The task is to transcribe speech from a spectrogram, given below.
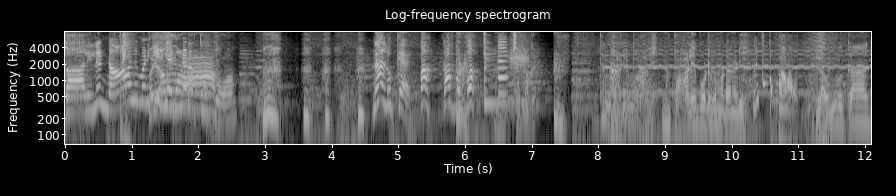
காலையில நாலு மணிக்கு. என்னடா தூக்கம்? நான் லுக்க? பா காஃபி போடு போ. சரி ஓகே. இன்னும் பாலே போட்டிருக்க மாட்டானடி. லவ்வுக்காக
